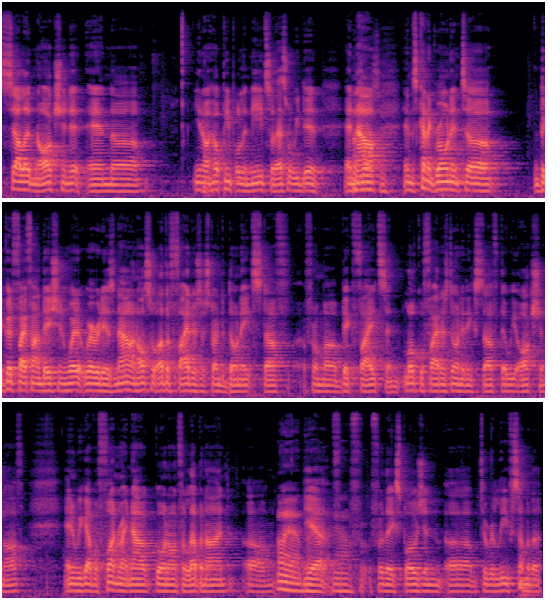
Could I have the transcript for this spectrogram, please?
sell it and auction it and uh, you know help people in need so that's what we did and That's now awesome. and it's kind of grown into the good fight foundation where, where it is now and also other fighters are starting to donate stuff from uh, big fights and local fighters donating stuff that we auction off. And we have a fund right now going on for lebanon um, Oh, yeah, the- yeah, yeah. For, for the explosion uh, to relieve some of the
